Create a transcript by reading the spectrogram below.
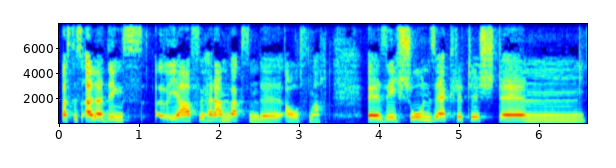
was das allerdings äh, ja für Heranwachsende ausmacht, äh, sehe ich schon sehr kritisch, denn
